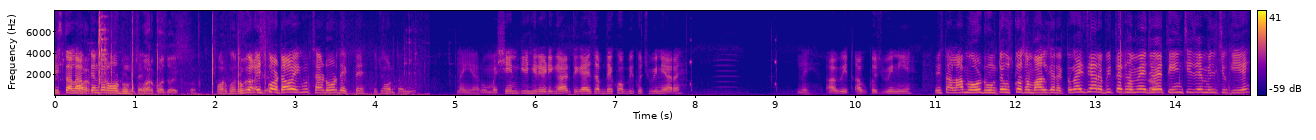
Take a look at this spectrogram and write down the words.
इस तालाब के अंदर और ढूंढते हैं। और खोदो इसको। और रुको इसको हटाओ एक मिनट साइड और देखते हैं। कुछ और तो नहीं। नहीं यार वो मशीन की ही रीडिंग आ रही थी गाइस अब देखो अभी कुछ भी नहीं आ रहा है। नहीं अभी अब कुछ भी नहीं है। इस तालाब में और ढूंढते हैं, उसको संभाल के रखते गाइस यार अभी तक हमें जो है तीन चीज़ें मिल चुकी है।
